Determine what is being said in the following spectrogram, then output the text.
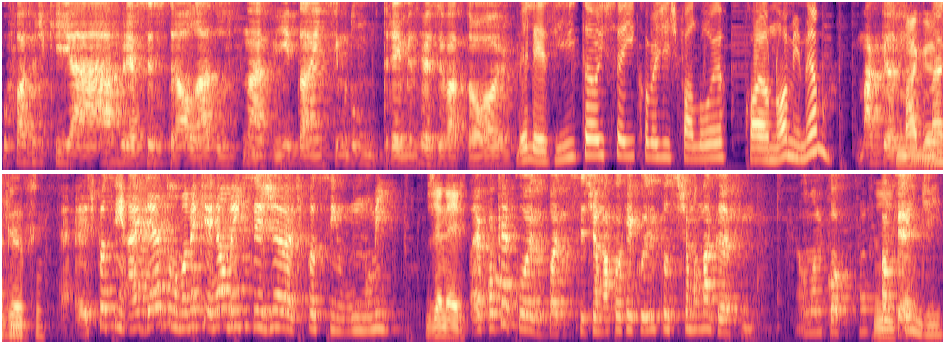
O fato de que a árvore ancestral lá dos navios tá em cima de um tremendo reservatório. Beleza, e então isso aí, como a gente falou, eu- qual é o nome mesmo? MacGuffin. McGuff. McGuffin. É, tipo assim, a ideia do nome é que realmente seja, tipo assim, um nome. Genérico. É qualquer coisa, pode se chamar qualquer coisa, então se chama MacGuffin. É um nome qual- qualquer. Entendi.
